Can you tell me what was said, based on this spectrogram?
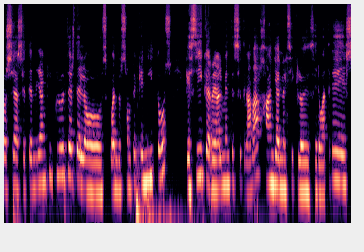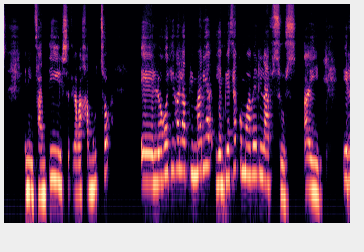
o sea, se tendrían que incluir desde los cuando son pequeñitos, que sí, que realmente se trabajan ya en el ciclo de 0 a 3, en infantil se trabaja mucho, eh, luego llega la primaria y empieza como a haber lapsus ahí. Y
